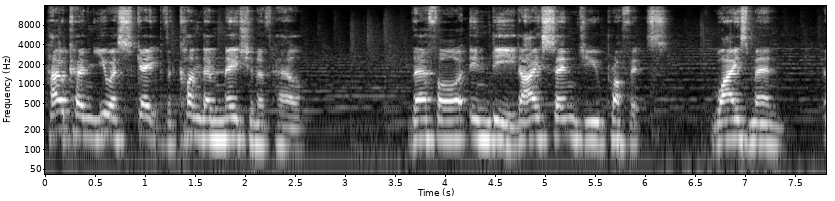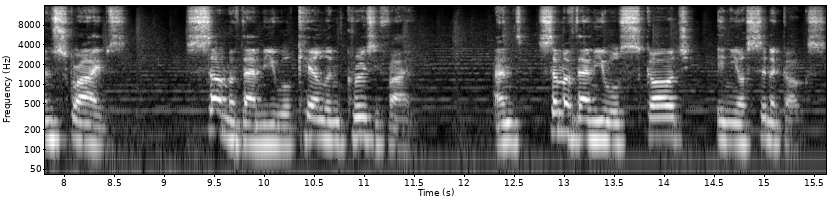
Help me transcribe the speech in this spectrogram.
how can you escape the condemnation of hell? Therefore, indeed, I send you prophets, wise men, and scribes. Some of them you will kill and crucify, and some of them you will scourge in your synagogues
